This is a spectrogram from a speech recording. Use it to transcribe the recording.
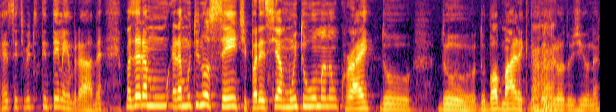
recentemente tentei lembrar, né? Mas era, era muito inocente, parecia muito Woman Don't Cry do, do, do Bob Marley, que depois Aham. virou do Gil, né?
